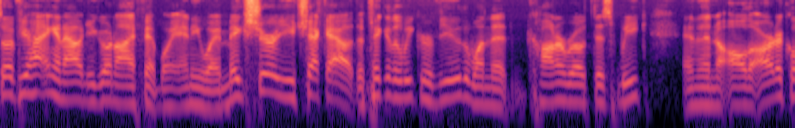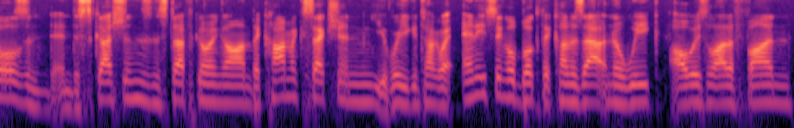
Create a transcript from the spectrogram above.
So if you're hanging out and you're going to iFanboy anyway, make sure you check out the Pick of the Week review, the one that Conor wrote this week, and then all the articles and, and discussions and stuff going on. The comic section where you can talk about any single book that comes out in a week. Always a lot of fun.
